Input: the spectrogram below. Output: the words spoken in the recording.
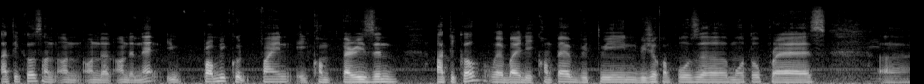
articles on, on, on the on the net, you probably could find a comparison article whereby they compare between Visual Composer, MotoPress, uh,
